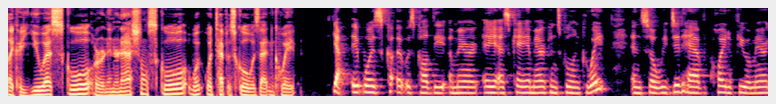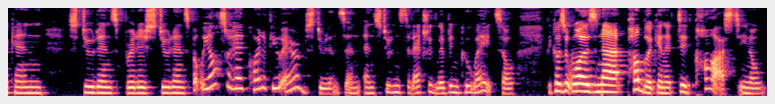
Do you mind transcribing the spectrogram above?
like a U.S. school or an international school? What what type of school was that in Kuwait? yeah, it was it was called the Ameri- ASK American School in Kuwait, and so we did have quite a few American students, British students, but we also had quite a few Arab students and and students that actually lived in Kuwait. So because it was not public and it did cost, you know,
